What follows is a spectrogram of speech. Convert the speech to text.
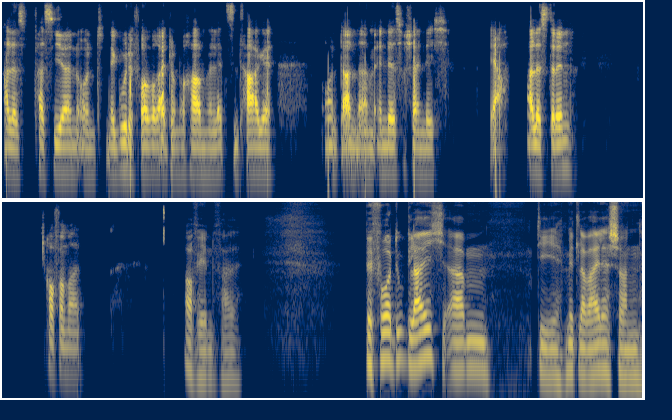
alles passieren und eine gute Vorbereitung noch haben in den letzten Tagen. Und dann am Ende ist wahrscheinlich, ja, alles drin. Hoffen wir mal. Auf jeden Fall. Bevor du gleich ähm, die mittlerweile schon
